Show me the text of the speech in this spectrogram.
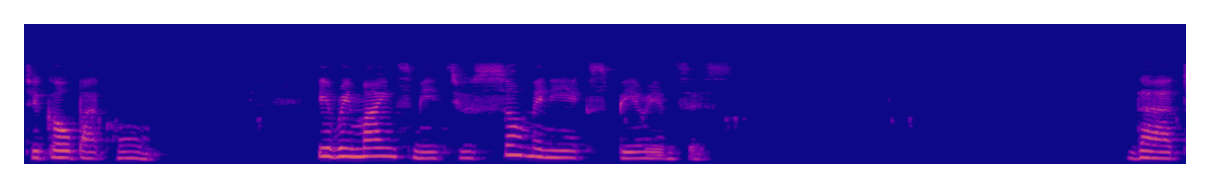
to go back home, it reminds me to so many experiences that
